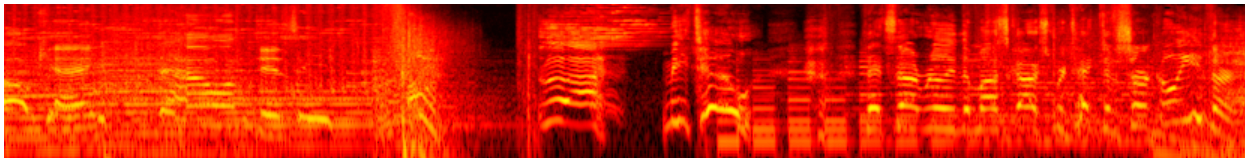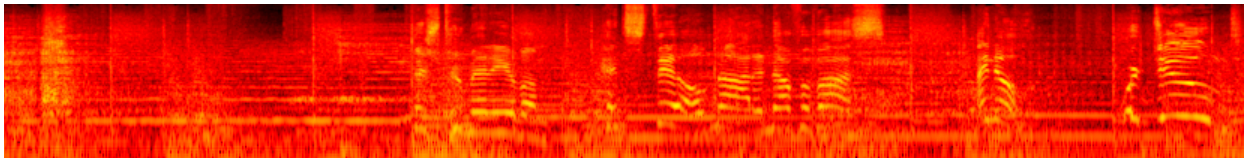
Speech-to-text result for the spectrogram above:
Okay, now I'm dizzy. Oh! Ah, me too! That's not really the muskox protective circle either. There's too many of them, and still not enough of us. I know, we're doomed!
